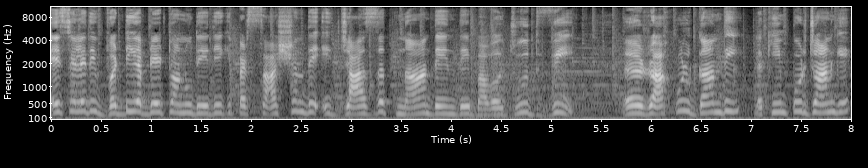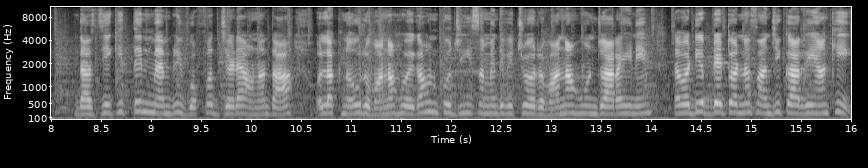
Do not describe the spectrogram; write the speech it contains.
ਇਸ ਵੇਲੇ ਦੀ ਵੱਡੀ ਅਪਡੇਟ ਤੁਹਾਨੂੰ ਦੇ ਦਈਏ ਕਿ ਪ੍ਰਸ਼ਾਸਨ ਦੇ ਇਜਾਜ਼ਤ ਨਾ ਦੇਣ ਦੇ ਬਾਵਜੂਦ ਵੀ ਰਾਹੁਲ ਗਾਂਧੀ ਲਖੀਮਪੁਰ ਜਾਣਗੇ। ਦੱਸ ਦਈਏ ਕਿ ਤਿੰਨ ਮੈਂਬਰੀ ਵਫਦ ਜਿਹੜਾ ਉਹਨਾਂ ਦਾ ਉਹ ਲਖਨਊ ਰਵਾਨਾ ਹੋਏਗਾ। ਹੁਣ ਕੁਝ ਹੀ ਸਮੇਂ ਦੇ ਵਿੱਚ ਉਹ ਰਵਾਨਾ ਹੋਣ ਜਾ ਰਹੇ ਨੇ। ਤਾਂ ਵੱਡੀ ਅਪਡੇਟ ਤੁਹਾਡੇ ਨਾਲ ਸਾਂਝੀ ਕਰ ਰਹੇ ਹਾਂ ਕਿ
